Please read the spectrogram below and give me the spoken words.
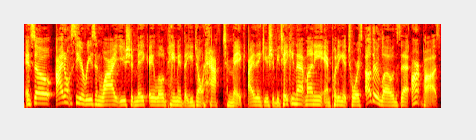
And so I don't see a reason why you should make a loan payment that you don't have to make. I think you should be taking that money and putting it towards other loans that aren't paused.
